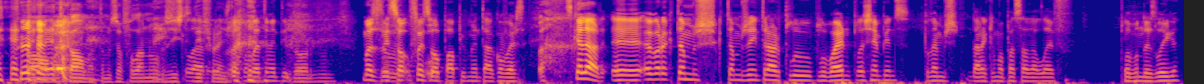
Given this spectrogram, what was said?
Calma, calma, estamos a falar num registro Claro, diferente. é completamente diferente. Mas Foi o- só, foi só o- para apimentar a conversa. Se calhar, eh, agora que estamos, que estamos a entrar pelo, pelo Bayern, pela Champions, podemos dar aqui uma passada leve pela Bundesliga.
